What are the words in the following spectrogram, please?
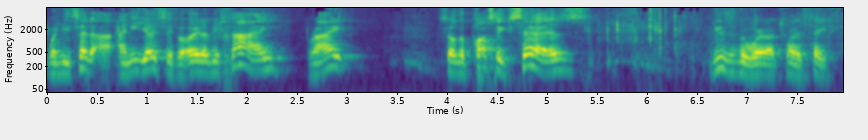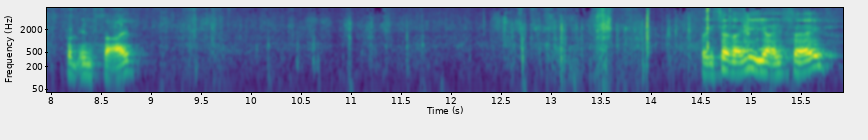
when he said, "I Ani Yosef Vichai, right? So the Pasik says, uses the word I'm trying to say from inside. So he says, "I Ani Yosef,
